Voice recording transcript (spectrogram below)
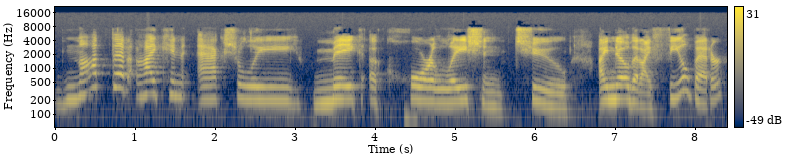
Not that I can actually make a correlation to. I know that I feel better.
